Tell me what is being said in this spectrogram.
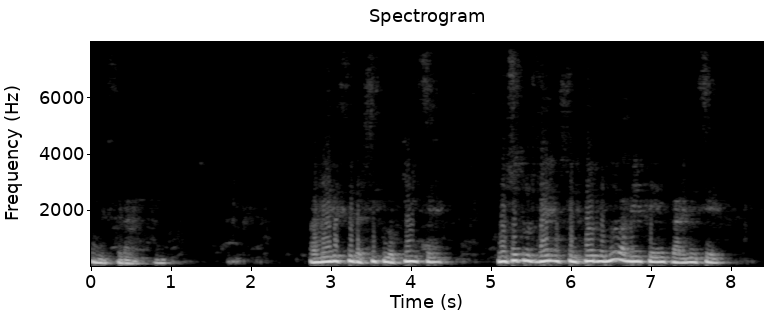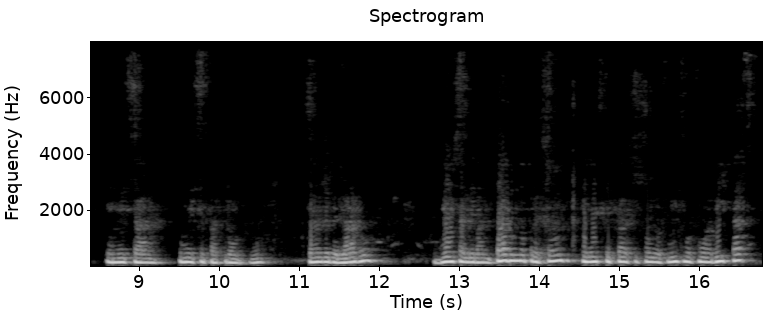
inesperado. Al leer este versículo 15, nosotros vemos que el pueblo nuevamente entra en ese, en esa, en ese patrón. Se han revelado, Dios ha levantado un opresor, que en este caso son los mismos moabitas,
